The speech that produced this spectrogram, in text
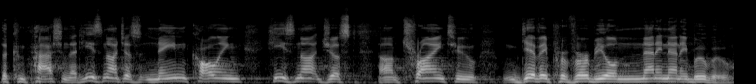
the compassion that he's not just name calling, he's not just um, trying to give a proverbial nanny nanny boo boo.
